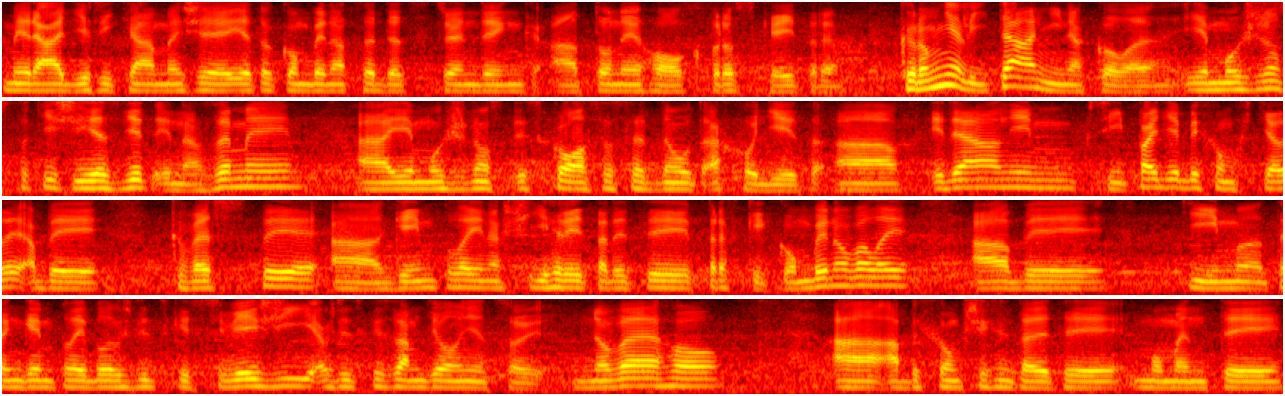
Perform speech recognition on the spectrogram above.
My rádi říkáme, že je to kombinace Dead Stranding a Tony Hawk pro skater. Kromě lítání na kole je možnost totiž jezdit i na zemi a je možnost i z kola se sednout a chodit. A v ideálním případě bychom chtěli, aby questy a gameplay naší hry tady ty prvky kombinovaly a aby tím ten gameplay byl vždycky svěží a vždycky se tam dělo něco nového a abychom všechny tady ty momenty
